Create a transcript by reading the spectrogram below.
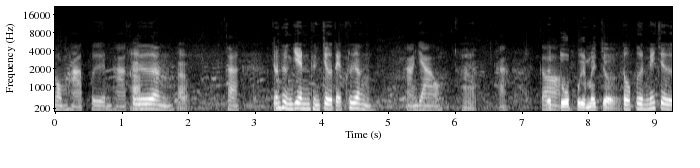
งมหาปืนหาเครื่อง ครับ ค่ะ จนถึงเย็นถึงเจอแต่เครื่องหางยาวครับค่ะก็แต่ตัวปืนไม่เจอ ตัวปืนไม่เจอ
